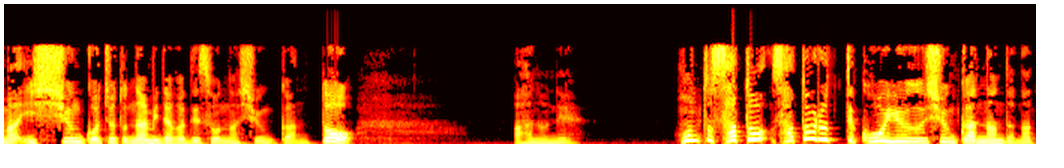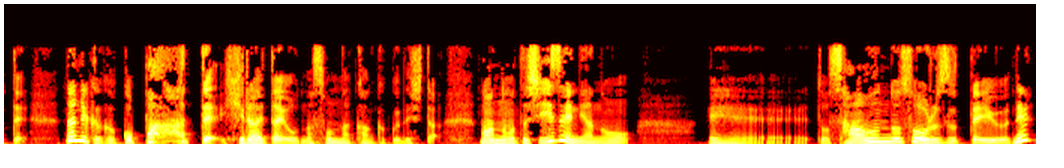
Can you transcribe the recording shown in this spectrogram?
まあ一瞬こうちょっと涙が出そうな瞬間と、あのね、ほんと悟、悟るってこういう瞬間なんだなって。何かがこうパーって開いたようなそんな感覚でした。まああの私以前にあの、えっ、ー、と、サウンドソウルズっていうね、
